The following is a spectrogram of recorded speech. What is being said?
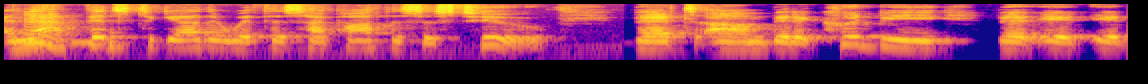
And that hmm. fits together with this hypothesis too, that um, that it could be that it, it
